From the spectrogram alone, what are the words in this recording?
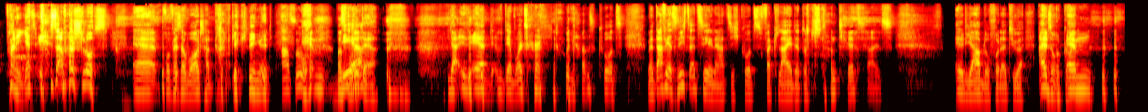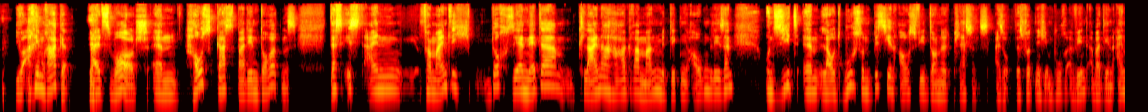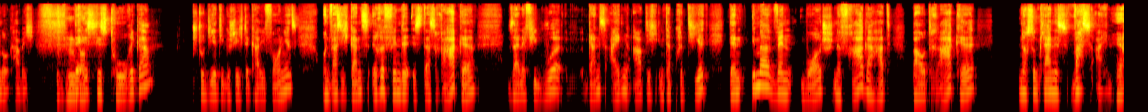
Fanny, jetzt ist aber Schluss. Äh, Professor Walsh hat gerade geklingelt. Ach so. Ähm, Was der- wollte er? Ja, er, der wollte eigentlich nur ganz kurz. Man darf jetzt nichts erzählen. Er hat sich kurz verkleidet und stand jetzt als El Diablo vor der Tür. Also, Oh ähm, Joachim Rake als Walsh, ähm, Hausgast bei den Daltons. Das ist ein vermeintlich doch sehr netter, kleiner, hagerer Mann mit dicken Augenläsern und sieht ähm, laut Buch so ein bisschen aus wie Donald Pleasance. Also, das wird nicht im Buch erwähnt, aber den Eindruck habe ich. Mhm, Der doch. ist Historiker, studiert die Geschichte Kaliforniens. Und was ich ganz irre finde, ist, dass Rake seine Figur ganz eigenartig interpretiert. Denn immer wenn Walsh eine Frage hat, baut Rake noch so ein kleines Was ein. Ja.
